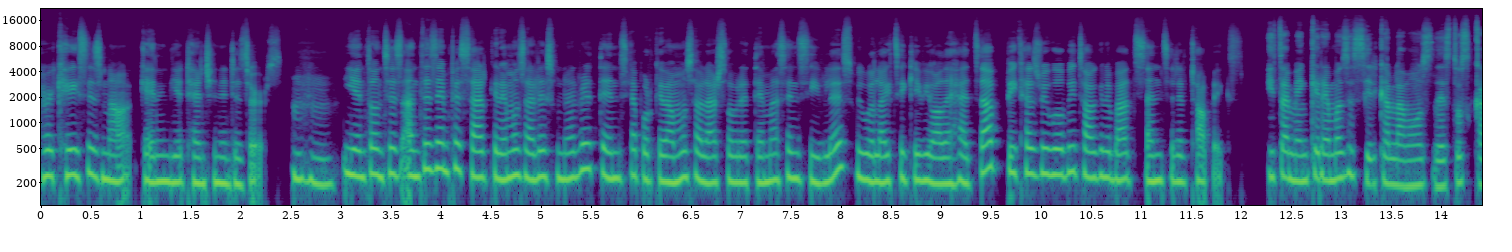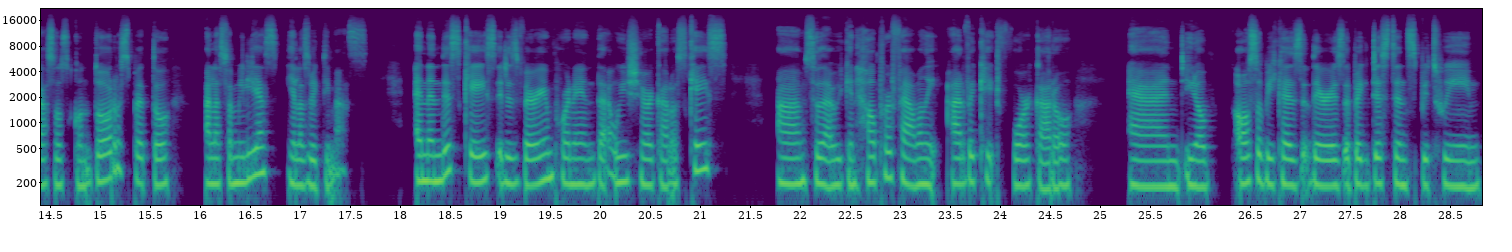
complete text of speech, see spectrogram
her case is not getting the attention it deserves. Mm-hmm. Y entonces, antes de empezar, queremos darles una advertencia porque vamos a hablar sobre temas sensibles. We would like to give you all a heads up because we will be talking about sensitive topics. Y también queremos decir que hablamos de estos casos con todo respeto a las familias y a las víctimas. And in this case, it is very important that we share Caro's case um, so that we can help her family advocate for Caro and, you know, also because there is a big distance between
